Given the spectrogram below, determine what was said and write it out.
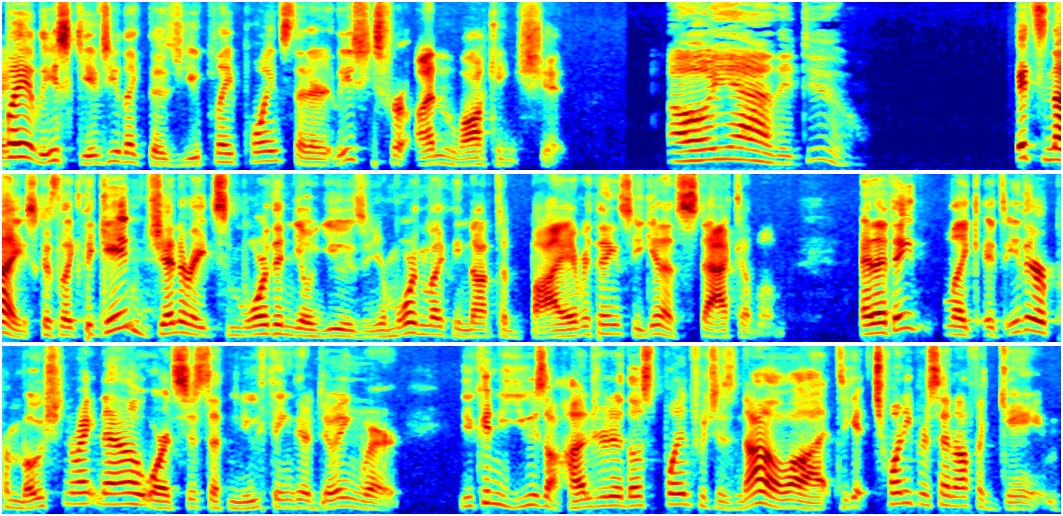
Play at least gives you like those UPlay points that are at least used for unlocking shit. Oh yeah, they do. It's nice because like the game generates more than you'll use, and you're more than likely not to buy everything, so you get a stack of them. And I think like it's either a promotion right now or it's just a new thing they're doing where you can use a hundred of those points, which is not a lot, to get twenty percent off a game.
